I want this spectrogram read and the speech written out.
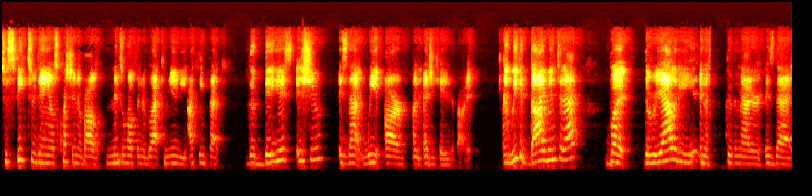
to speak to Daniel's question about mental health in the black community, I think that the biggest issue is that we are uneducated about it. And we could dive into that, but the reality and the fact of the matter is that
